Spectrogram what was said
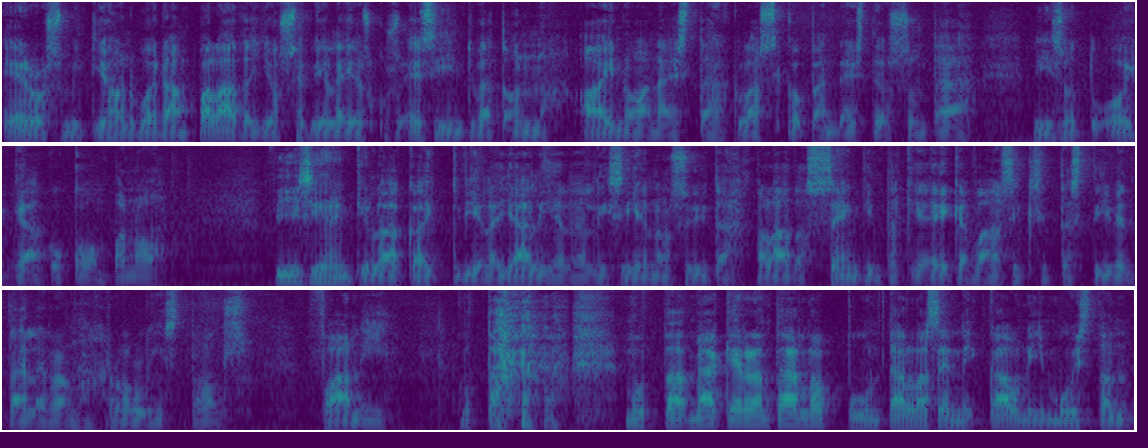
Aerosmith, johon voidaan palata, jos se vielä joskus esiintyvät, on ainoa näistä klassikobändeistä, jossa on tämä niin sanottu oikea kokoonpano. Viisi henkilöä kaikki vielä jäljellä, eli siihen on syytä palata senkin takia, eikä vaan siksi, että Steven Tyler on Rolling Stones fani. Mutta, mutta mä kerron tähän loppuun tällaisen kauniin muiston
